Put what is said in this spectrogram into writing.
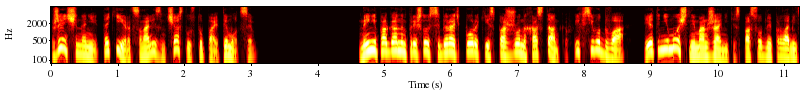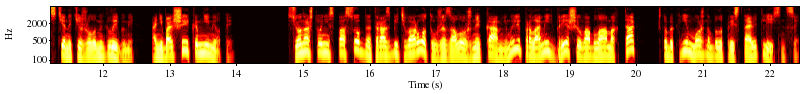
Женщины они такие, рационализм часто уступает эмоциям. Ныне поганым пришлось собирать пороки из пожженных останков. Их всего два, и это не мощные манжаники, способные проломить стены тяжелыми глыбами, а небольшие камнеметы. Все, на что они способны, это разбить ворота, уже заложенные камнем, или проломить бреши в обламах так, чтобы к ним можно было приставить лестницы.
